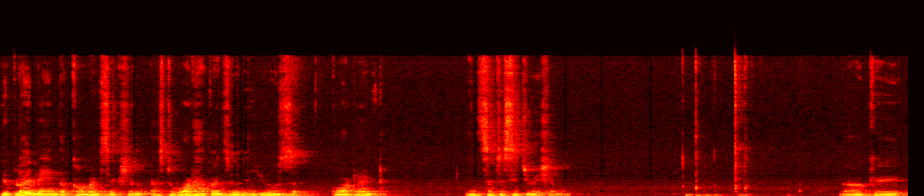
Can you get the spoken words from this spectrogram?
reply me in the comment section as to what happens when you use quadrant in such a situation. Okay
